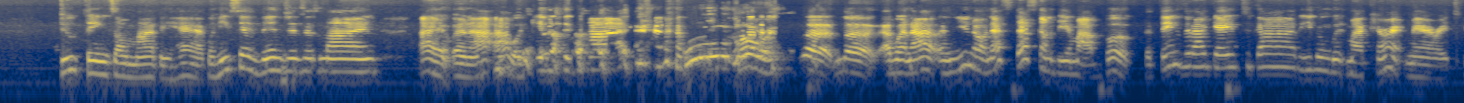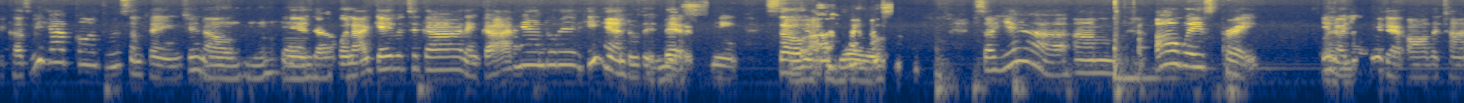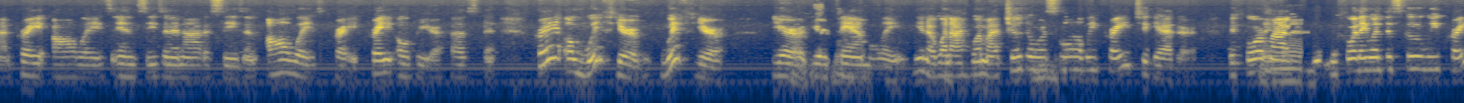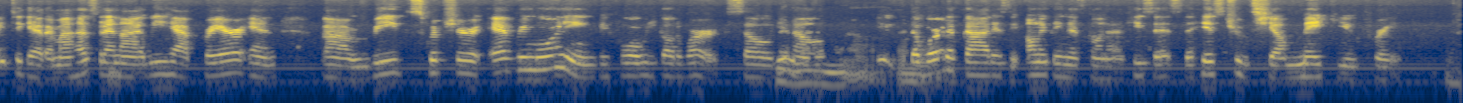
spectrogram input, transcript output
do things on my behalf. When he said vengeance is mine, I and I, I would give it to God. Ooh, look, look, when I and you know, and that's that's gonna be in my book. The things that I gave to God, even with my current marriage, because we have gone through some things, you know. Mhm, And uh, when I gave it to God and God handled it, He handled it better than me. So, yes, uh, so yeah, um, always pray. You know, you hear that all the time. Pray always, in season and out of season. Always pray. Pray over your husband. Pray uh, with your with your your That's your family. You know, when I when my children were small, we prayed together. Before my before they went to school, we prayed together. My husband and I, we have prayer and um, read scripture every morning before we go to work. So you know, you- the word of God is the only thing that's gonna. He says that His truth shall make you free.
